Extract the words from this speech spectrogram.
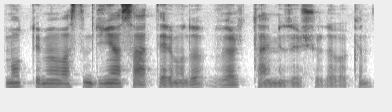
mod düğmeme bastım. Dünya saatleri modu. World Time yazıyor şurada bakın.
